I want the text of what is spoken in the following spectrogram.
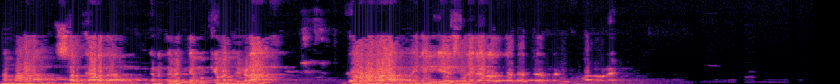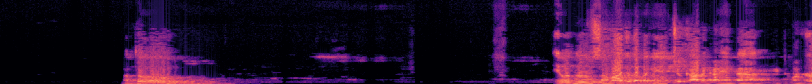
ನಮ್ಮ ಸರ್ಕಾರದ ಗಣಿತ ವ್ಯಕ್ತಿಯ ಮುಖ್ಯಮಂತ್ರಿಗಳ ಗೌರವ ವೈದ್ಯಕೀಯ ಸಲಹೆಗಾರರಾದ ಡಾಕ್ಟರ್ ರವಿಕುಮಾರ್ ಅವರೇ. ಮತ್ತು ಈ ಒಂದು ಸಮಾಜದ ಬಗ್ಗೆ ಹೆಚ್ಚು ಕಾಳಕಣೆಯನ್ನ ಇಟ್ಕೊಂಡು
